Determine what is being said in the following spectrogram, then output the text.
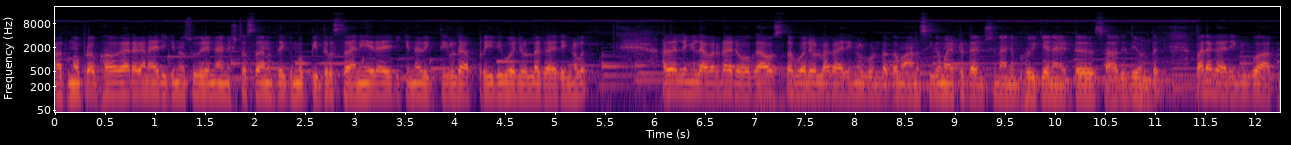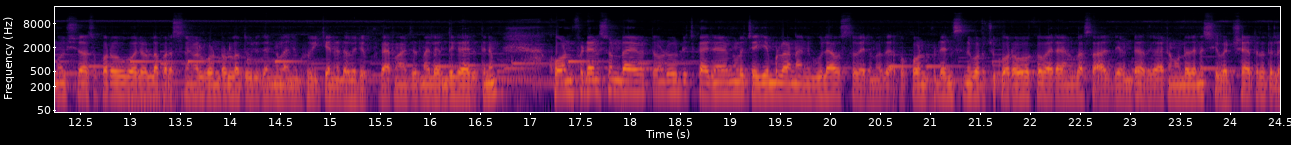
ആത്മപ്രഭാവകാരകനായിരിക്കുന്ന സൂര്യൻ അനിഷ്ടസ്ഥാനത്തേക്കുമ്പോൾ പിതൃസ്ഥാനീയരായിരിക്കുന്ന വ്യക്തികളുടെ അപ്രീതി പോലെയുള്ള കാര്യങ്ങൾ. അതല്ലെങ്കിൽ അവരുടെ രോഗാവസ്ഥ പോലെയുള്ള കാര്യങ്ങൾ കൊണ്ടൊക്കെ മാനസികമായിട്ട് ടെൻഷൻ അനുഭവിക്കാനായിട്ട് സാധ്യതയുണ്ട്. പല കാര്യങ്ങൾക്കും ആത്മവിശ്വാസക്കുറവ് പോലെയുള്ള പ്രശ്നങ്ങൾ കൊണ്ടുള്ള ദുരിതങ്ങൾ അനുഭവിക്കാൻ ഇടവരും. കാരണം വെച്ചാൽ എന്ത് കാര്യത്തിനും കോൺഫിഡൻസ് ഉണ്ടായതോടുകൂടി കാര്യങ്ങൾ ചെയ്യുമ്പോഴാണ് അനുകൂലാവസ്ഥ വരുന്നത്. അപ്പോൾ കോൺഫിഡൻസിന് കുറച്ച് കുറവൊക്കെ വരാനുള്ള സാധ്യതയുണ്ട്. അത് കാരണം കൊണ്ട് തന്നെ ശിവക്ഷേത്രത്തിൽ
